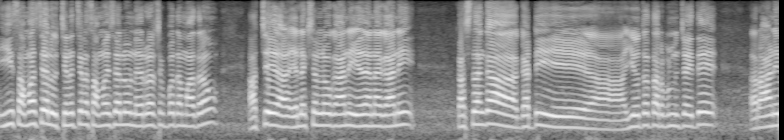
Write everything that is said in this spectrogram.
ఈ సమస్యలు చిన్న చిన్న సమస్యలు నెరవేర్చకపోతే మాత్రం వచ్చే ఎలక్షన్లో కానీ ఏదైనా కానీ ఖచ్చితంగా గట్టి యువత తరపు నుంచి అయితే రాని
